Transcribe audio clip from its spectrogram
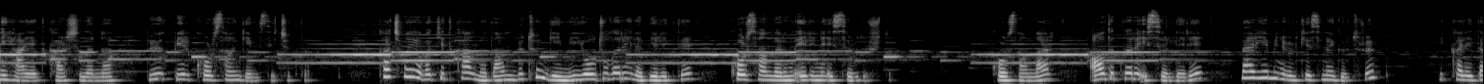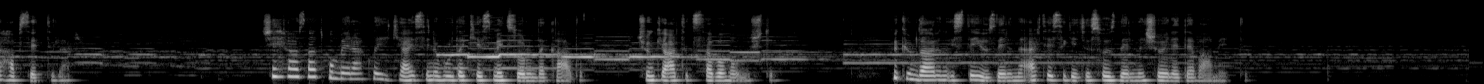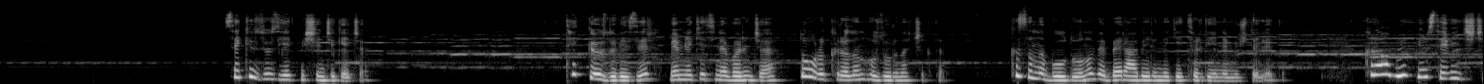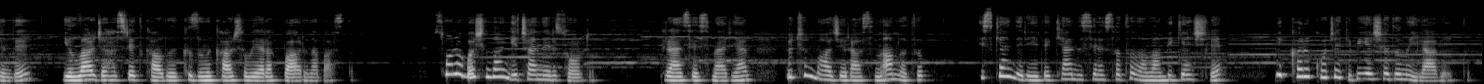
Nihayet karşılarına büyük bir korsan gemisi çıktı. Kaçmaya vakit kalmadan bütün gemi yolcularıyla birlikte korsanların eline esir düştü. Korsanlar aldıkları esirleri Meryem'in ülkesine götürüp bir kalede hapsettiler. Şehrazat bu meraklı hikayesini burada kesmek zorunda kaldı. Çünkü artık sabah olmuştu. Hükümdarın isteği üzerine ertesi gece sözlerine şöyle devam etti. 870. Gece Tek gözlü vezir memleketine varınca doğru kralın huzuruna çıktı. Kızını bulduğunu ve beraberinde getirdiğini müjdeledi. Kral büyük bir sevinç içinde yıllarca hasret kaldığı kızını karşılayarak bağrına bastı. Sonra başından geçenleri sordu. Prenses Meryem bütün macerasını anlatıp İskenderiye'de kendisini satın alan bir gençle bir karı koca gibi yaşadığını ilave etti.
